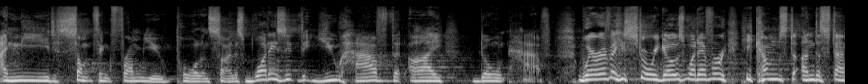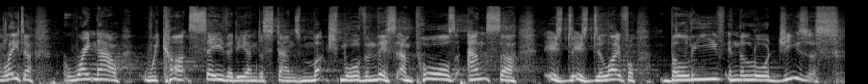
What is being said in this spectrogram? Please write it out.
I need something from you, Paul and Silas. What is it that you have that I don't have? Wherever his story goes, whatever he comes to understand later, right now, we can't say that he understands much more than this. And Paul's answer is, is delightful believe in the Lord Jesus,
